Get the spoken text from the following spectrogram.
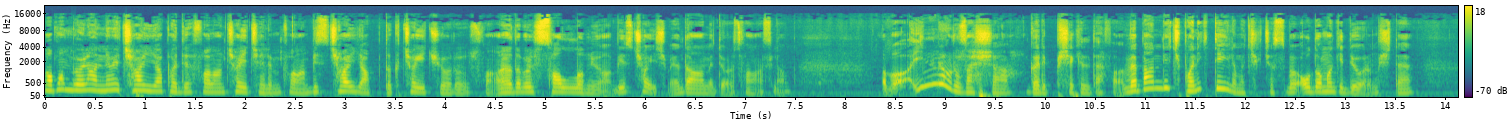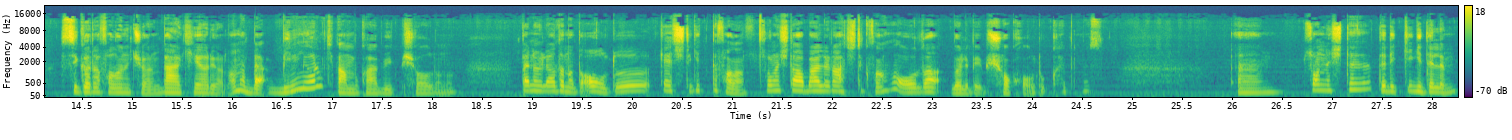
Babam böyle anneme çay yap hadi falan çay içelim falan. Biz çay yaptık çay içiyoruz falan. Arada böyle sallanıyor. Biz çay içmeye devam ediyoruz falan filan. Ama inmiyoruz aşağı garip bir şekilde falan. Ve ben de hiç panik değilim açıkçası. Böyle odama gidiyorum işte. Sigara falan içiyorum. Berke'yi arıyorum. Ama ben bilmiyorum ki ben bu kadar büyük bir şey olduğunu. Ben öyle Adana'da oldu. Geçti gitti falan. Sonra işte haberleri açtık falan. Orada böyle bir şok olduk hepimiz. Ee, sonra işte dedik ki gidelim.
